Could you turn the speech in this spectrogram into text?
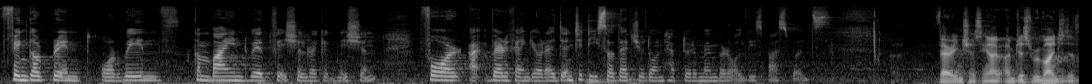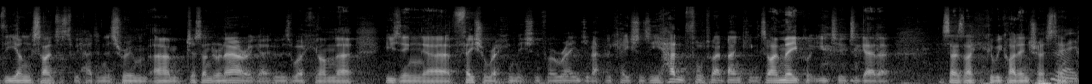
fingerprint or veins combined with facial recognition for uh, verifying your identity so that you don't have to remember all these passwords. Very interesting. I, am just reminded of the young scientist we had in this room um, just under an hour ago who was working on uh, using uh, facial recognition for a range of applications. He hadn't thought about banking, so I may put you two together. It sounds like it could be quite interesting. Right.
